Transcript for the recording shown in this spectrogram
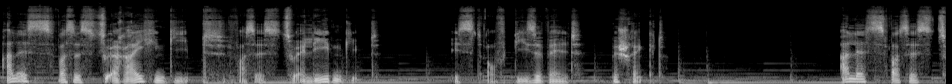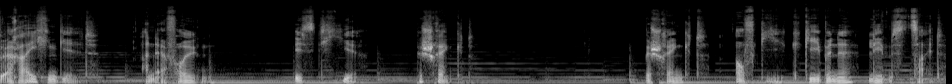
Alles, was es zu erreichen gibt, was es zu erleben gibt, ist auf diese Welt beschränkt. Alles, was es zu erreichen gilt an Erfolgen, ist hier beschränkt. Beschränkt auf die gegebene Lebenszeit.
